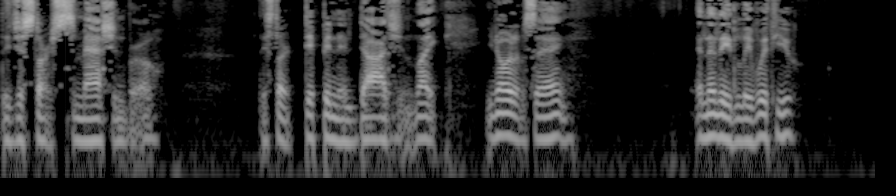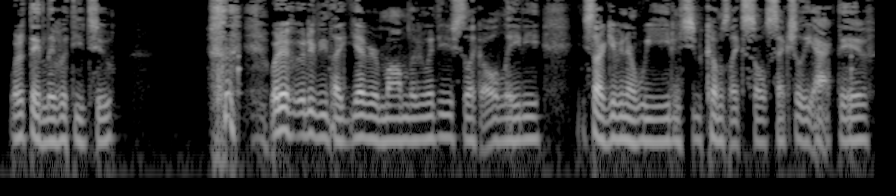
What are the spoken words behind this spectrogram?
They just start smashing, bro. They start dipping and dodging. Like you know what I'm saying? And then they live with you. What if they live with you too? what if what if you like you have your mom living with you? She's like an old lady. You start giving her weed, and she becomes like so sexually active.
